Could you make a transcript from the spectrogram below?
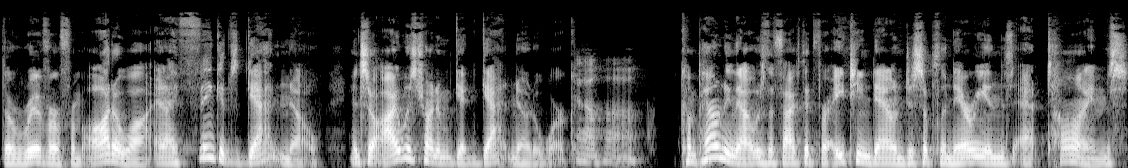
the river from Ottawa. And I think it's Gatineau. And so I was trying to get Gatineau to work. uh huh. Compounding that was the fact that for 18 down disciplinarians at times,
